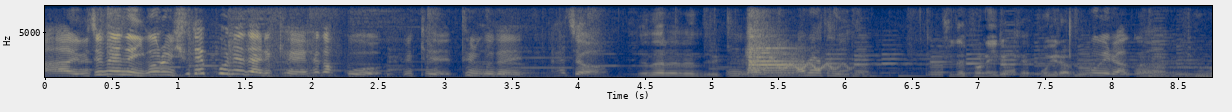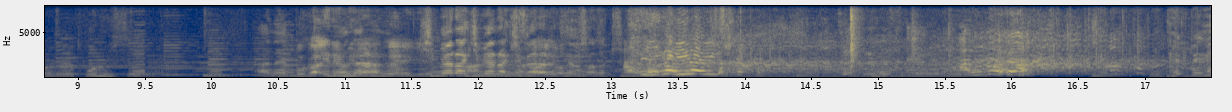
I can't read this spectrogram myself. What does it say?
아 요즘에는 이거를 휴대폰에다 이렇게 해갖고 이렇게 들고 다 하죠. 옛날에는 이렇게 음, 안에가 다 이름. 휴대폰에 이렇게 보이라고. 보이라고. 이름을 몇 번을 쓴 거야? 안에 뭐가 이름이라는 거야 이게. 김현아, 아니, 김현아를 맞아. 계속 써서 아, 김현아. 이거 이거 이거. 안 보여. 대빼기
